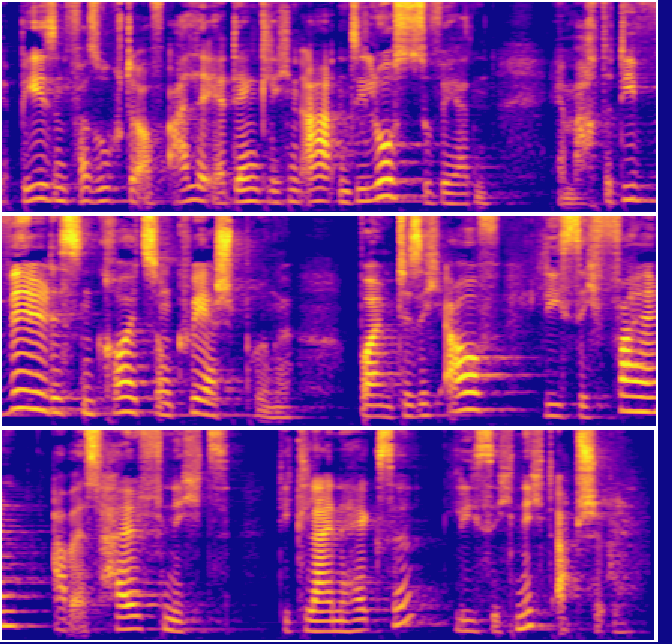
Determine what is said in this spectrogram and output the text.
Der Besen versuchte auf alle erdenklichen Arten, sie loszuwerden. Er machte die wildesten Kreuz- und Quersprünge, bäumte sich auf, ließ sich fallen, aber es half nichts. Die kleine Hexe ließ sich nicht abschütteln.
